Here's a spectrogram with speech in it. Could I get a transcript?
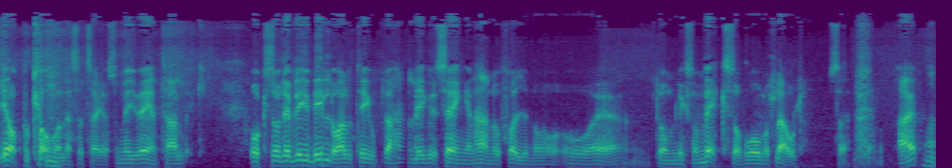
ja pokalen mm. så att säga som är ju en tallrik. Och så det blir ju bilder alltihop där han ligger i sängen han och frun och, och eh, de liksom växer av Robert Laul. Så, att, nej. Mm.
